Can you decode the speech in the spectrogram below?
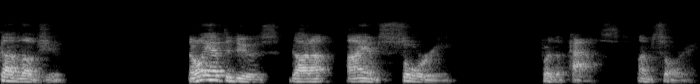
God loves you. And all you have to do is, God, I, I am sorry for the past. I'm sorry.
